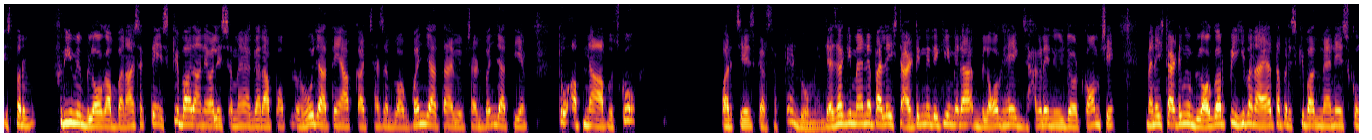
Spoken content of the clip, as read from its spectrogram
इस पर फ्री में ब्लॉग आप बना सकते हैं। इसके बाद आने वाले समय अगर आप पॉपुलर हो जाते हैं, आपका अच्छा सा ब्लॉग बन जाता है वेबसाइट बन जाती है तो अपना आप उसको परचेज कर सकते हैं डोमेन जैसा कि मैंने पहले स्टार्टिंग में देखिए मेरा ब्लॉग है एक झागड़े न्यूज़ डॉट कॉम से। मैंने स्टार्टिंग में ब्लॉगर पे ही बनाया था, पर इसके बाद मैंने इसको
